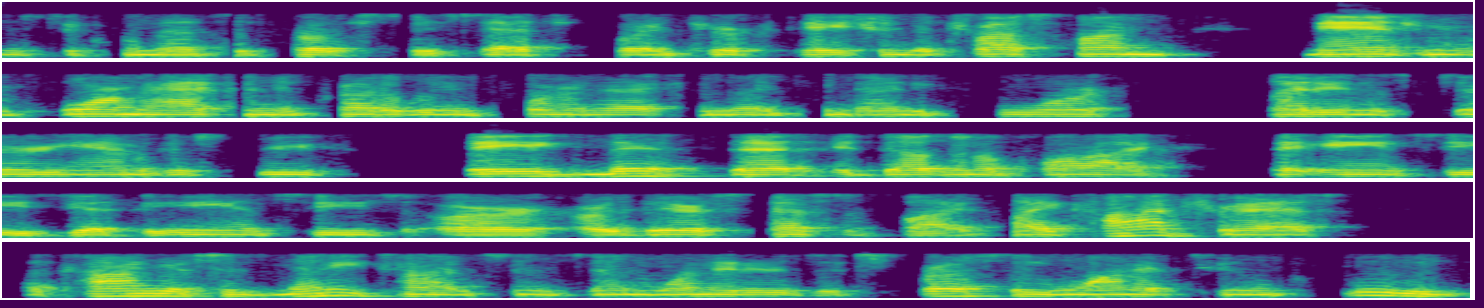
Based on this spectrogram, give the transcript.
Mr. Clement's approach to statutory interpretation. The Trust Fund Management Reform Act, an incredibly important act from 1994, cited in the CIRI amicus brief, they admit that it doesn't apply to ANCs, yet the ANCs are, are there specified. By contrast, Congress has many times since then, when it has expressly wanted to include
